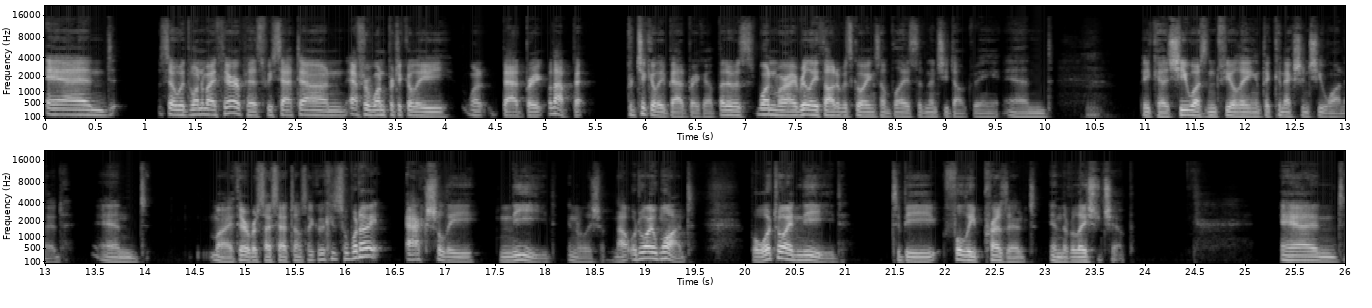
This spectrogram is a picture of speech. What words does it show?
and so with one of my therapists, we sat down after one particularly bad break, well, not ba- particularly bad breakup, but it was one where I really thought it was going someplace, and then she dumped me, and hmm. because she wasn't feeling the connection she wanted, and my therapist, I sat down, I was like, okay, so what do I actually need in a relationship? Not what do I want, but what do I need to be fully present in the relationship? And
